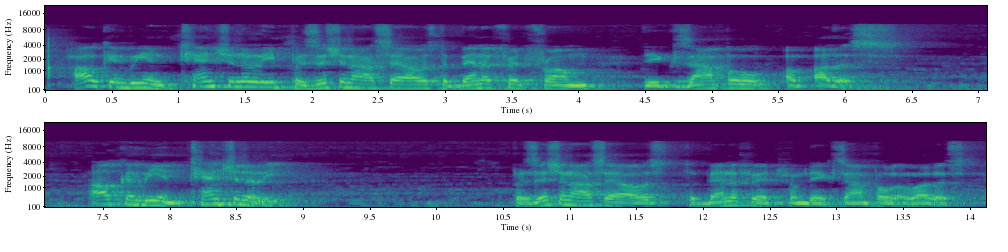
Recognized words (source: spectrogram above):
How can we intentionally position ourselves to benefit from the example of others? How can we intentionally position ourselves to benefit from the example of others?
